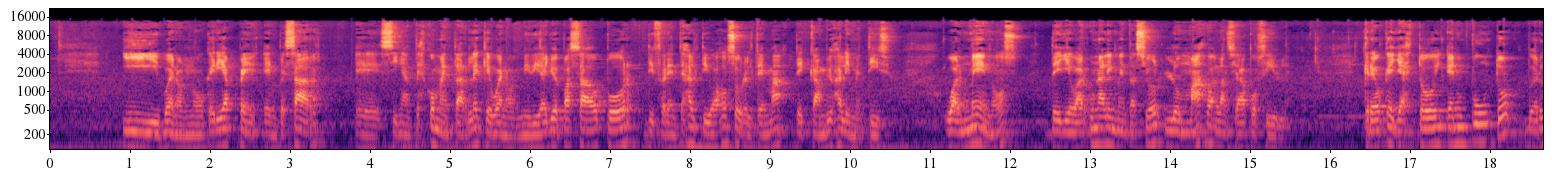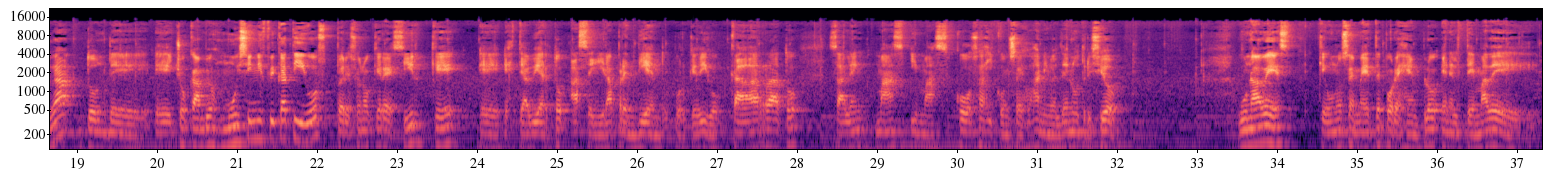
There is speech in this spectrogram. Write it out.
Y bueno, no quería empezar eh, sin antes comentarle que bueno, en mi vida yo he pasado por diferentes altibajos sobre el tema de cambios alimenticios, o al menos de llevar una alimentación lo más balanceada posible. Creo que ya estoy en un punto, ¿verdad?, donde he hecho cambios muy significativos, pero eso no quiere decir que eh, esté abierto a seguir aprendiendo, porque digo, cada rato salen más y más cosas y consejos a nivel de nutrición. Una vez que uno se mete, por ejemplo, en el tema de,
